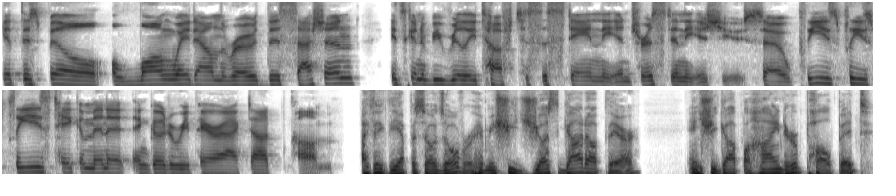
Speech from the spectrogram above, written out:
get this bill a long way down the road this session, it's going to be really tough to sustain the interest in the issue. So please, please, please take a minute and go to repairact.com. I think the episode's over. I mean, she just got up there and she got behind her pulpit.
